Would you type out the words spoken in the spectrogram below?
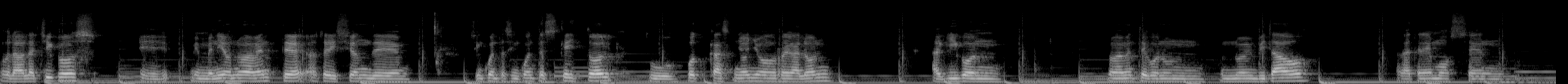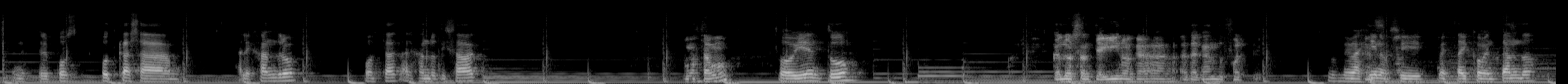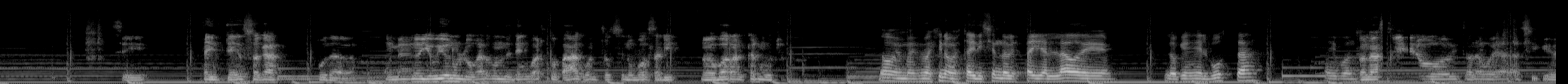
Hola, hola chicos, Eh, bienvenidos nuevamente a otra edición de 50-50 Skate Talk, tu podcast ñoño regalón, aquí con nuevamente con un, un nuevo invitado. Acá tenemos en, en este post- podcast a Alejandro. ¿Cómo estás, Alejandro Tizabac? ¿Cómo estamos? ¿Todo bien? ¿Tú? Calor santiaguino acá atacando fuerte. Me imagino, si me estáis comentando. Sí, está intenso acá. Puta, al menos yo vivo en un lugar donde tengo harto paco, entonces no puedo salir. No me puedo arrancar mucho. No, me imagino, me estáis diciendo que estáis al lado de lo que es el Busta. Ahí, bueno, y toda la weá, así que.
